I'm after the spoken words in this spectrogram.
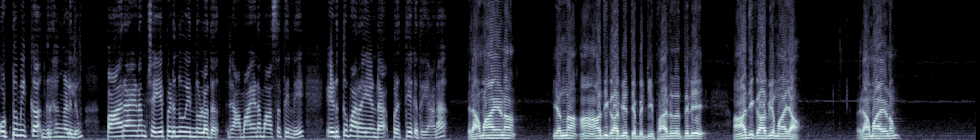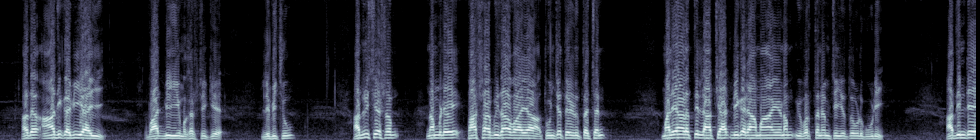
ഒട്ടുമിക്ക ഗൃഹങ്ങളിലും പാരായണം ചെയ്യപ്പെടുന്നു എന്നുള്ളത് രാമായണ മാസത്തിന്റെ എടുത്തു പറയേണ്ട പ്രത്യേകതയാണ്. രാമായണ എന്ന ആ ആദികാവ്യത്തെപ്പറ്റി ഭാരതത്തിലെ ആദികാവ്യമായ രാമായണം അത് ആദികവിയായി വാൽമീകി മഹർഷിക്ക് ലഭിച്ചു. അതിനുശേഷം നമ്മുടെ ഭാഷാപിതാവായ തുഞ്ചത്തെഴുത്തച്ഛൻ മലയാളത്തിൽ ആധ്യാത്മിക രാമായണം വിവർത്തനം ചെയ്തതോടുകൂടി അതിന്റെ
